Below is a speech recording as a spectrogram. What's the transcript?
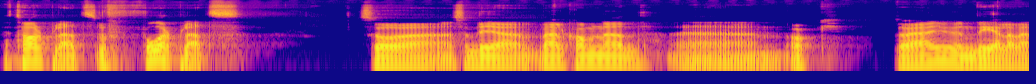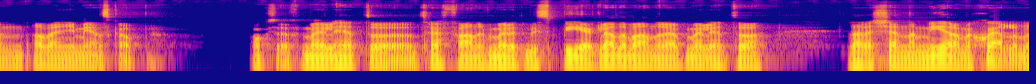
jag tar plats och får plats så, så blir jag välkomnad eh, och då är jag ju en del av en, av en gemenskap. Också. Jag får möjlighet att träffa andra, jag får möjlighet att bli speglad av andra, jag får möjlighet att lära känna mer av mig själv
